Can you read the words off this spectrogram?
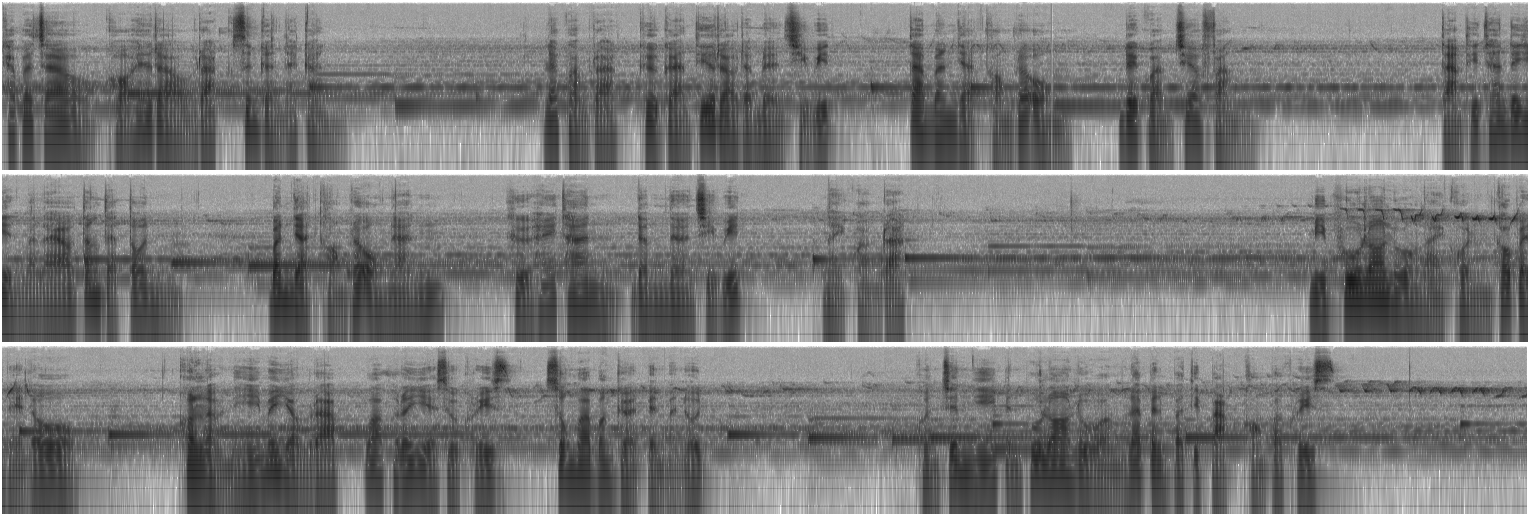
ข้าพเจ้าขอให้เรารักซึ่งกันและกัน และความรักคือการที่เราดำเนินชีวิตตามบัญญัติของพระองค์ด้วยความเชื่อฟัง ตามที่ท่านได้ยินมาแล้วตั้งแต่ต้น บัญญัติของพระองค์นั้น คือให้ท่านดำเนินชีวิตในความรัก มีผู้ล่อลวงหลายคนเข้าไปในโลก คนเหล่านี้ไม่ยอมรับว่าพระเยซูคริสต์ทรงมาบังเกิดเป็นมนุษย์ คนเช่นนี้เป็นผู้ล่อลวงและเป็นปฏิปักษ์ของพระคริสต์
